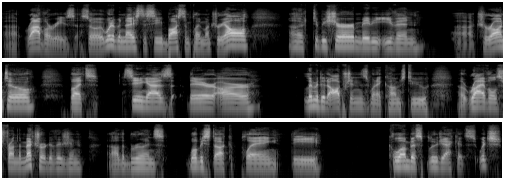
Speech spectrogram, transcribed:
uh, rivalries. So it would have been nice to see Boston play Montreal, uh, to be sure, maybe even uh, Toronto. But seeing as there are limited options when it comes to uh, rivals from the Metro Division, uh, the Bruins will be stuck playing the Columbus Blue Jackets, which,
